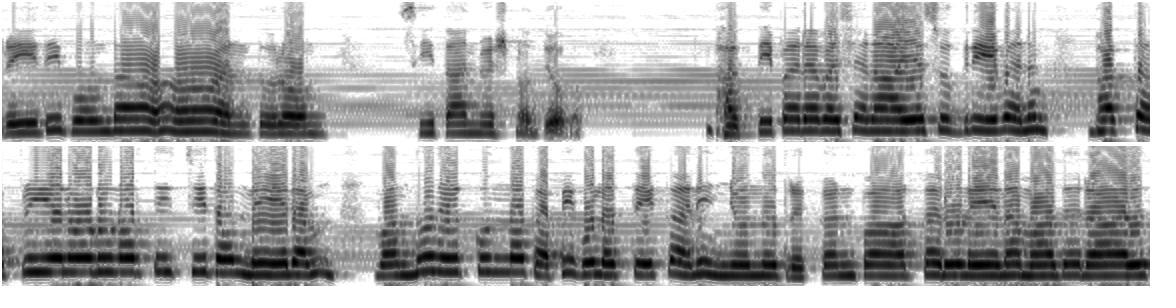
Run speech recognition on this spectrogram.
പ്രീതി പൂണ്ടാൻ തുലോം. സീതാന്വേഷണോദ്യോഗം. ഭക്തിപരവശനായ സുഗ്രീവനും ഭക്തപ്രിയനോടുണർത്തിച്ചിതന്നേരം വന്നു നിൽക്കുന്ന കപികുലത്തെ കനിഞ്ഞൊന്നു തൃക്കൺ പാർത്തരുളേണ മാതരാൽ.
